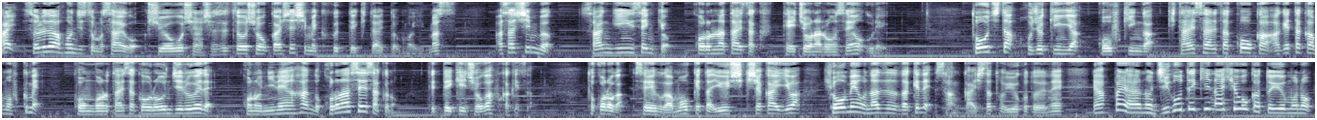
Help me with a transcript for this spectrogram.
はい。それでは本日も最後、主要5紙の社説を紹介して締めくくっていきたいと思います。朝日新聞、参議院選挙、コロナ対策、低調な論戦を憂う。投じた補助金や交付金が期待された効果を上げたかも含め、今後の対策を論じる上で、この2年半のコロナ政策の徹底検証が不可欠だ。ところが、政府が設けた有識者会議は、表面を撫でただけで参回したということでね、やっぱりあの、事後的な評価というもの、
